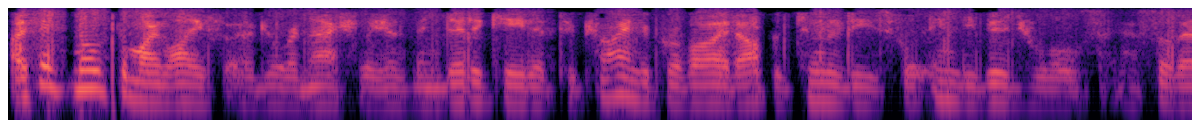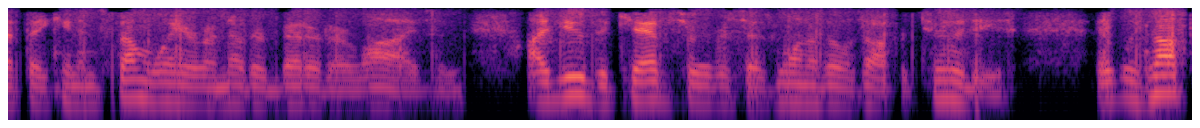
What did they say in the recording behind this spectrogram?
I think most of my life, uh, Jordan, actually has been dedicated to trying to provide opportunities for individuals so that they can, in some way or another, better their lives. And I view the cab service as one of those opportunities. It was not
